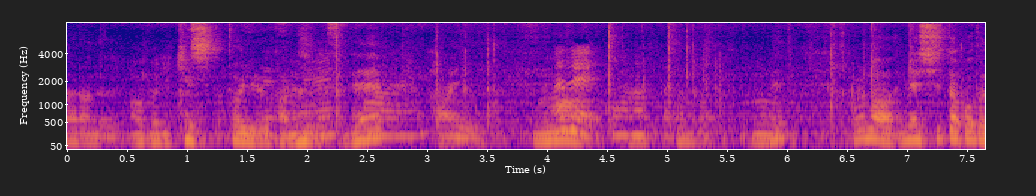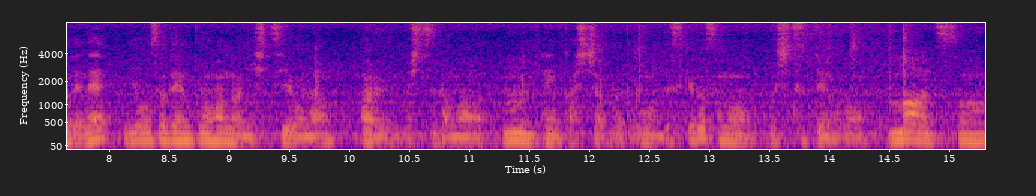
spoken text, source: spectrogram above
ならぬ炙り消しという感じですね。はい。はい、なぜまあ熱したことでね要素でんぷん反応に必要なある物質がまあうん。変化しちゃったと思うんですけどその物質っていうのがまあその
